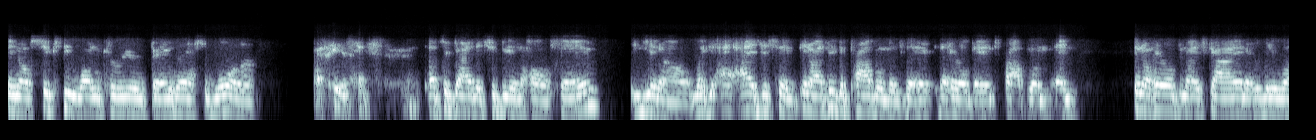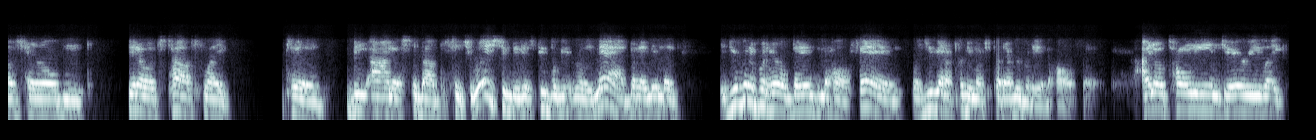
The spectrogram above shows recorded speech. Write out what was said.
You know 61 career Fangraphs WAR. I mean that's that's a guy that should be in the Hall of Fame. You know, like I, I just think you know I think the problem is the the Harold Baines problem, and you know Harold's a nice guy and everybody loves Harold and you know, it's tough, like, to be honest about the situation because people get really mad. But I mean, like, if you're going to put Harold Baines in the Hall of Fame, like, you got to pretty much put everybody in the Hall of Fame. I know Tony and Jerry, like,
